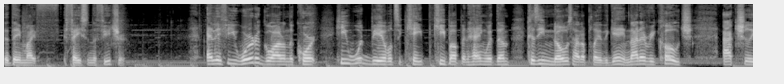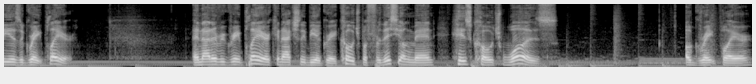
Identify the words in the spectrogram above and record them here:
that they might f- face in the future. And if he were to go out on the court, he would be able to keep keep up and hang with them because he knows how to play the game. Not every coach actually is a great player. And not every great player can actually be a great coach, but for this young man, his coach was a great player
